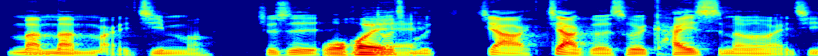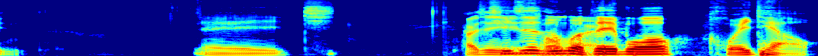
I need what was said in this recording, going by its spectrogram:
慢慢买进吗？就是我会有什么价价格是会开始慢慢买进？诶、欸，其其实如果这一波回调，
